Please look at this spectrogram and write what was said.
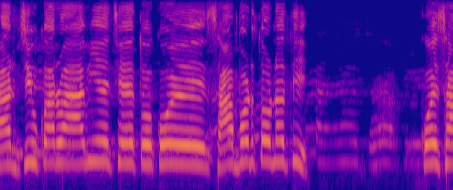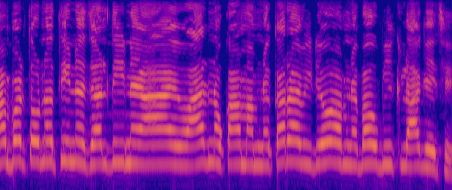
અરજી કરવા આવીએ છીએ તો કોઈ સાંભળતો નથી કોઈ સાંભળતો નથી ને જલ્દી ને આ વારનો કામ અમને કરાવી દો અમને બહુ બીક લાગે છે.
